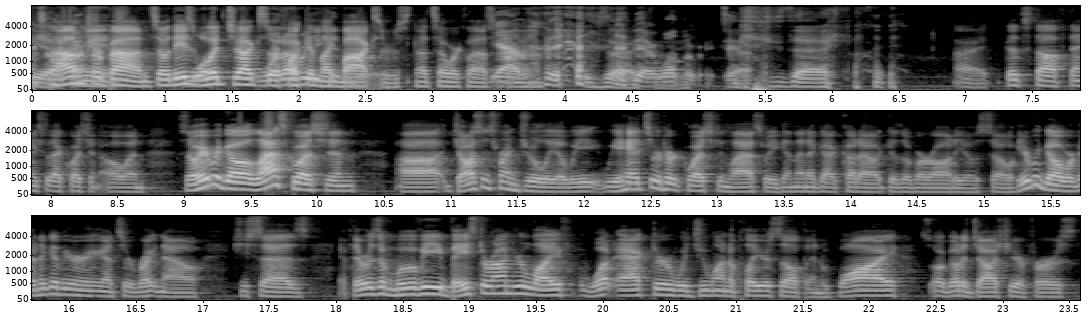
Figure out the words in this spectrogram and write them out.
yeah. Pound I for pound. So these wha- woodchucks are fucking like can do. boxers. That's how we're classifying Yeah, them. Exactly. they're welterweights. Yeah. exactly. All right, good stuff. Thanks for that question, Owen. So here we go. Last question. Uh, Josh's friend Julia. We we answered her question last week, and then it got cut out because of our audio. So here we go. We're gonna give you your answer right now. She says, "If there was a movie based around your life, what actor would you want to play yourself and why?" So I'll go to Josh here first.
